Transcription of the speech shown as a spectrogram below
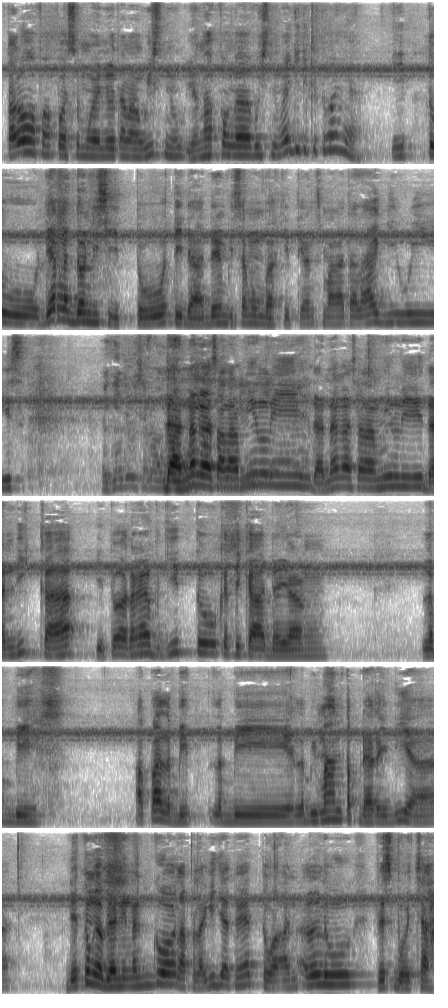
Kalau apa-apa semua yang nurut sama Wisnu, ya ngapa nggak Wisnu aja jadi ketuanya? Itu dia ngedon di situ, tidak ada yang bisa membangkitkan semangat lagi, Wis. Dana nggak salah milih, Dana nggak salah milih, dan Dika itu orangnya begitu. Ketika ada yang lebih apa lebih lebih lebih mantep dari dia, dia tuh nggak berani negor, apalagi jatuhnya tuaan elu, terus bocah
